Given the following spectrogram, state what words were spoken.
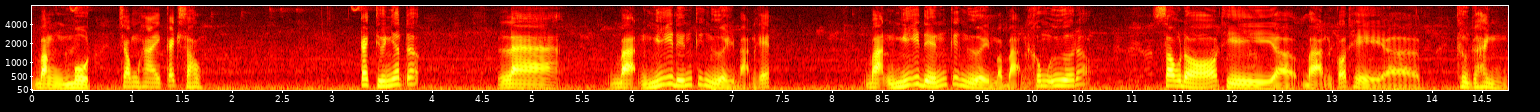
bằng một trong hai cách sau. Cách thứ nhất đó là bạn nghĩ đến cái người bạn ghét bạn nghĩ đến cái người mà bạn không ưa đó, sau đó thì à, bạn có thể à, thực hành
